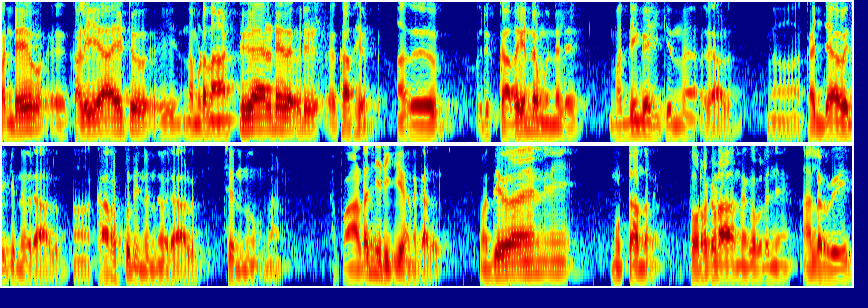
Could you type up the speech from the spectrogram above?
പണ്ടേ കളിയായിട്ട് ഈ നമ്മുടെ നാട്ടുകാരുടെ ഒരു കഥയുണ്ട്. അത് ഒരു കഥകന്റെ മുന്നിൽ മദ്യം കഴിക്കുന്ന ഒരാളും കഞ്ചാവ് വലിക്കുന്ന ഒരാളും കറുപ്പ് തിന്നുന്ന ഒരാളും ചെന്നു എന്നാണ്. അപ്പോൾ അടഞ്ഞിരിക്കുകയാണ് കഥ. മദ്യപാനി മുട്ടാൻ തുടങ്ങി. തുറക്കട എന്നൊക്കെ പറഞ്ഞ് അലറുകയും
